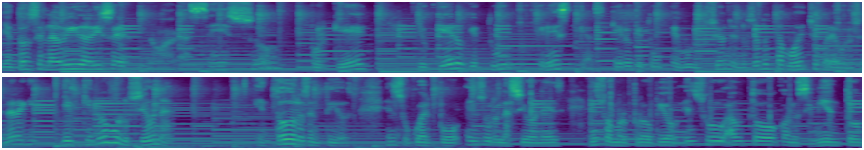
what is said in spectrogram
Y entonces la vida dice, no hagas eso, porque yo quiero que tú crezcas, quiero que tú evoluciones. Nosotros estamos hechos para evolucionar aquí. Y el que no evoluciona en todos los sentidos, en su cuerpo, en sus relaciones, en su amor propio, en su autoconocimiento,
